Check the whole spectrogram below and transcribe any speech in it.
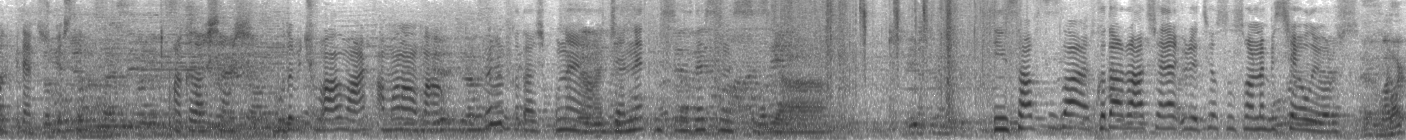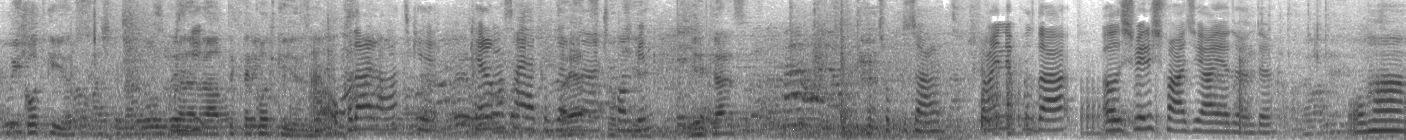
Bak bir dakika şu göstereyim. Arkadaşlar burada bir çuval var. Aman Allah'ım. Arkadaş bu ne ya? Cennet misiniz? Nesiniz siz ya? İnsafsızlar. Bu kadar rahat şeyler üretiyorsun sonra biz şey oluyoruz. Bak kot giyiyoruz. Bu kadar rahatlıkla kot giyiyoruz. Aa, o kadar rahat ki. Kero nasıl Hayat çok kombin? iyi. Yelekler nasıl? Çok güzel. Pineapple'da alışveriş faciaya döndü. Oha.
